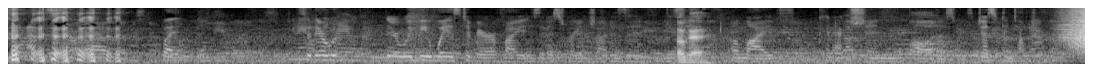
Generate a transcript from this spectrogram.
that. um, but so there would there would be ways to verify: is it a screenshot? Is it is Okay. it a live connection? All those things. Jesse can talk to you.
